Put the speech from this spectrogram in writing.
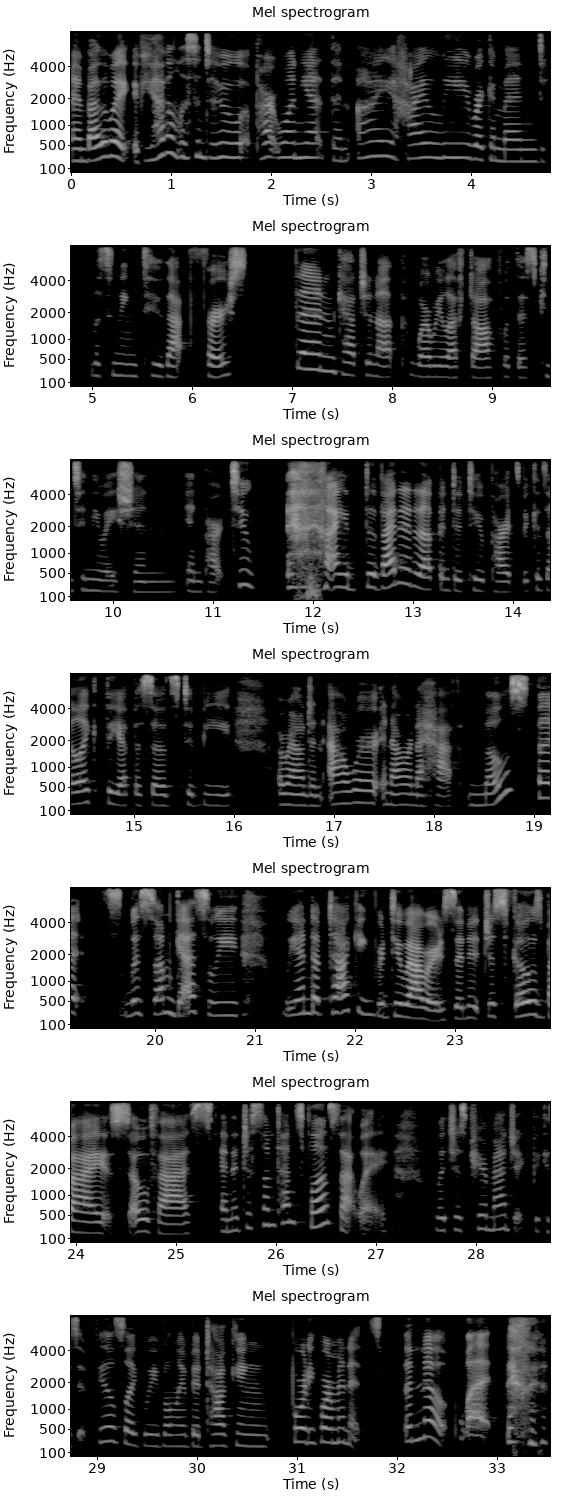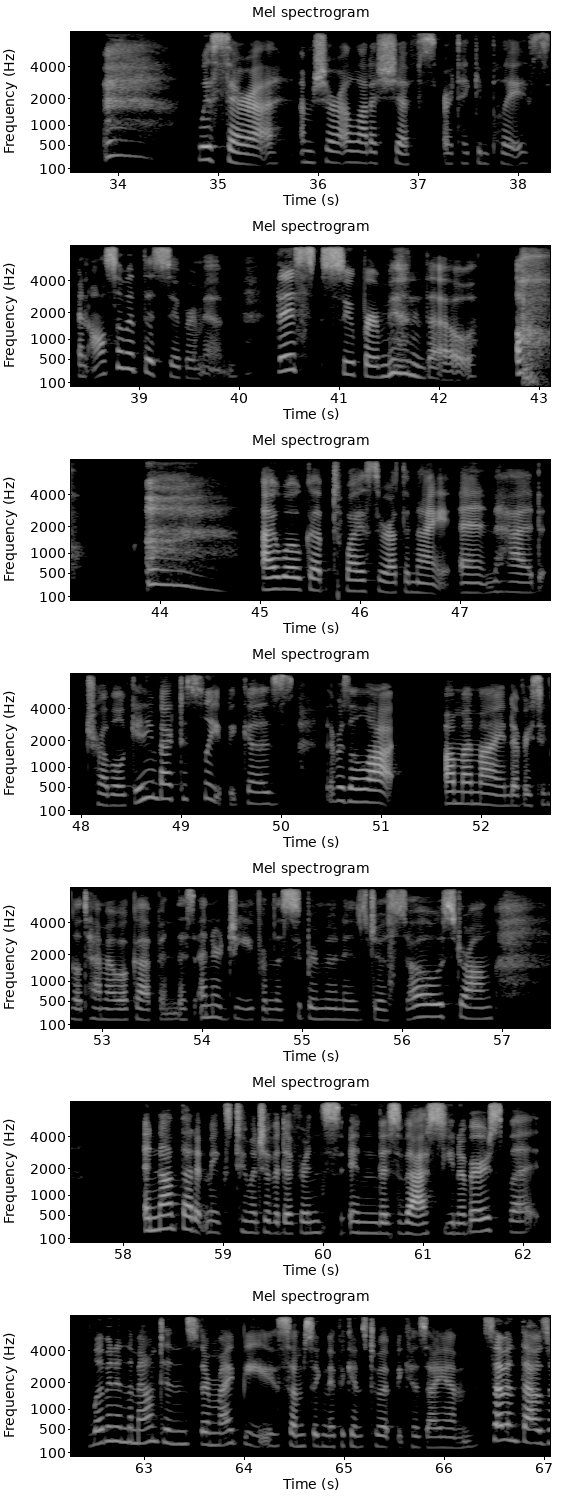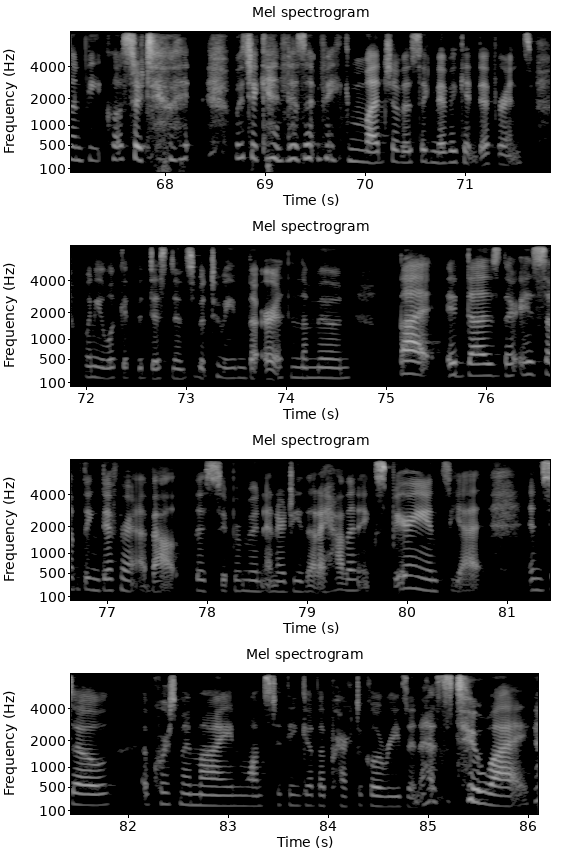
And by the way, if you haven't listened to part one yet, then I highly recommend listening to that first, then catching up where we left off with this continuation in part two. I divided it up into two parts because I like the episodes to be around an hour, an hour and a half most, but with some guests we we end up talking for 2 hours and it just goes by so fast and it just sometimes flows that way which is pure magic because it feels like we've only been talking 44 minutes. But no, what? with Sarah, I'm sure a lot of shifts are taking place. And also with this supermoon. This super moon, though, I woke up twice throughout the night and had trouble getting back to sleep because there was a lot on my mind every single time I woke up. And this energy from the super moon is just so strong. And not that it makes too much of a difference in this vast universe, but living in the mountains, there might be some significance to it because I am 7,000 feet closer to it, which again doesn't make much of a significant difference when you look at the distance between the Earth and the moon. But it does, there is something different about this supermoon energy that I haven't experienced yet. And so, of course, my mind wants to think of a practical reason as to why.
